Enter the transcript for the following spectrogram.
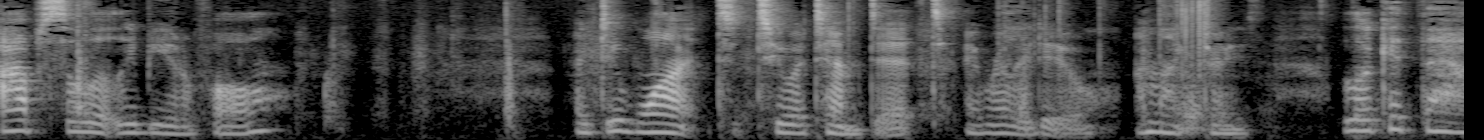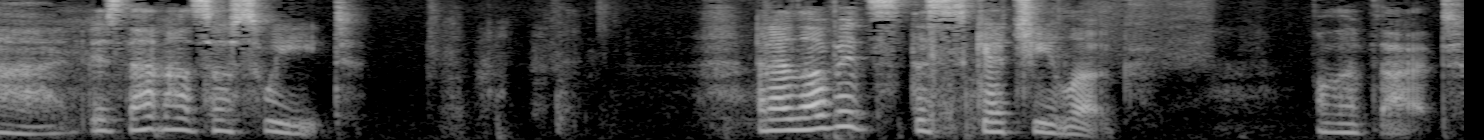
absolutely beautiful. I do want to attempt it. I really do. I'm like, look at that. Is that not so sweet? And I love it's the sketchy look. I love that.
